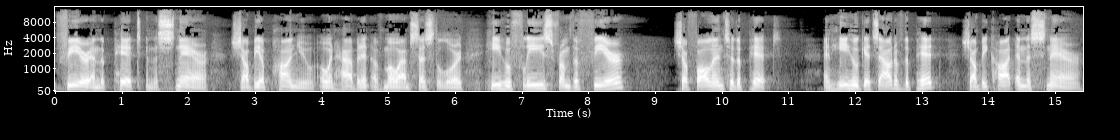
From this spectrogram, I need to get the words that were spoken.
Fear and the pit and the snare shall be upon you, O inhabitant of Moab, says the Lord. He who flees from the fear shall fall into the pit, and he who gets out of the pit shall be caught in the snare.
